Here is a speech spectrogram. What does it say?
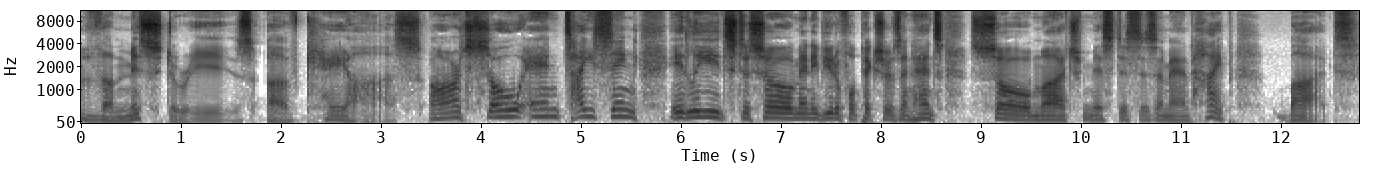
The mysteries of chaos are so enticing. It leads to so many beautiful pictures and hence so much mysticism and hype. But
